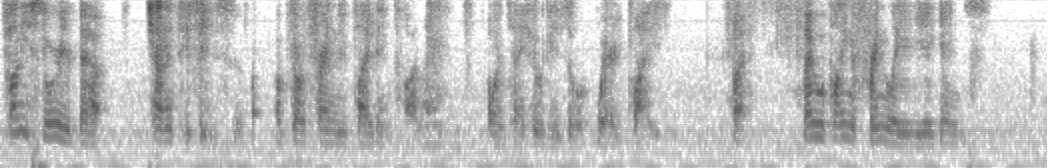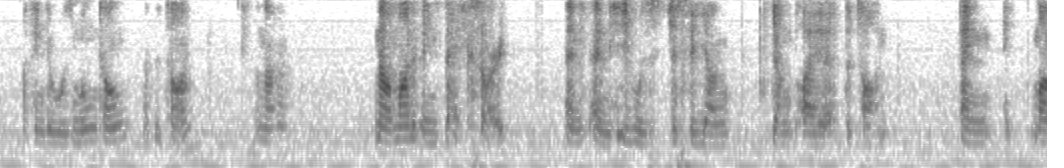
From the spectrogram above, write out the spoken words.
funny story about Chanatip is I've got a friend who played in Thailand. I won't say who it is or where he played, but they were playing a friendly against, I think it was Muangthong at the time. No, no, it might have been BEC. Sorry, and and he was just a young young player at the time, and my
